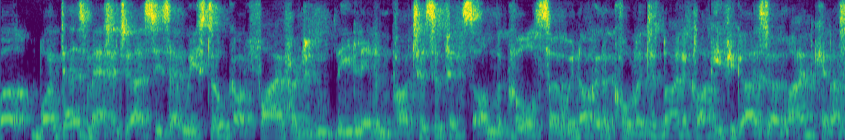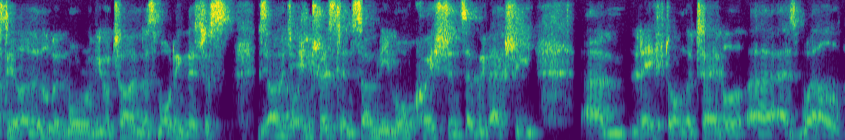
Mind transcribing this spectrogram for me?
Well, what does matter to us is that we've still got 511 participants on the call. So we're not going to call it at nine o'clock. If you guys don't mind, can I steal a little bit more of your time this morning? There's just so yeah, much interest and so many more questions that we've actually um, left on the table uh, as well.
